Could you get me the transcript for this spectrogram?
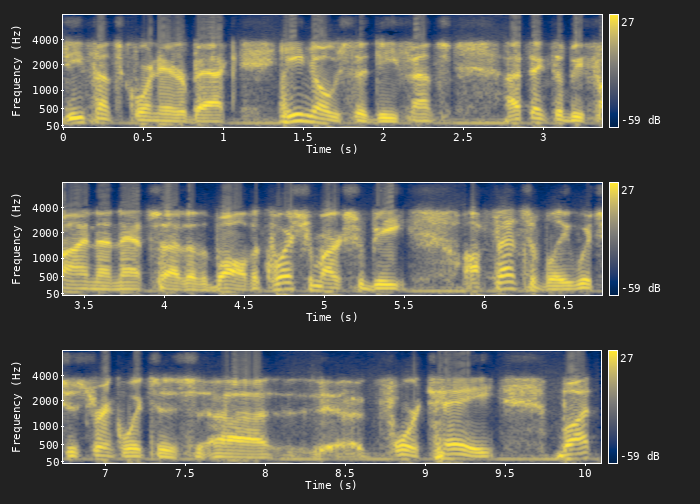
defense coordinator back. He knows the defense. I think they'll be fine on that side of the ball. The question marks would be offensively, which is Drinkwitz's uh, forte, but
